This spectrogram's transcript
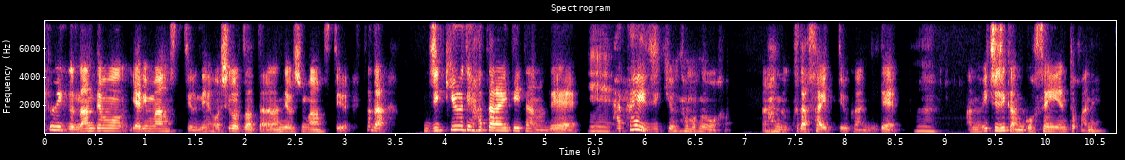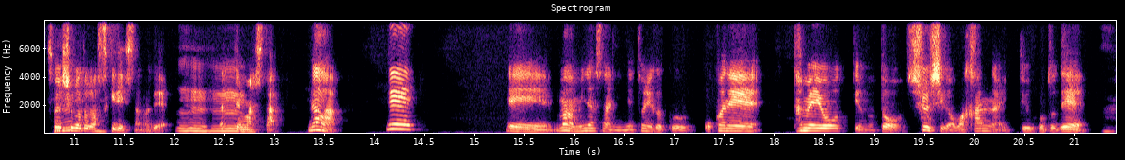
とにかく何でもやりますっていうね、お仕事だったら何でもしますっていう。ただ、時給で働いていたので、ええ高い時給のものを、あの、くださいっていう感じで、うん。あの、1時間5000円とかね、そういう仕事が好きでしたので、うん。やってました。が、で、えーまあ皆さんにね、とにかくお金貯めようっていうのと、収支がわかんないっていうことでうん、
